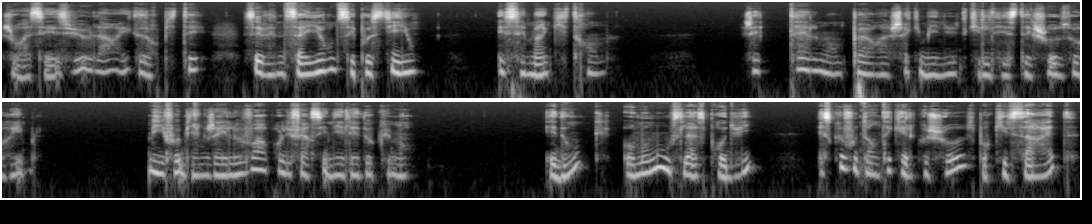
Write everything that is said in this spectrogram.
je vois ses yeux là, exorbités, ses veines saillantes, ses postillons, et ses mains qui tremblent. J'ai tellement peur à chaque minute qu'il dise des choses horribles. Mais il faut bien que j'aille le voir pour lui faire signer les documents. Et donc, au moment où cela se produit, est-ce que vous tentez quelque chose pour qu'il s'arrête?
